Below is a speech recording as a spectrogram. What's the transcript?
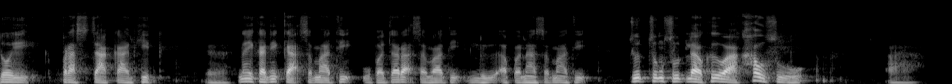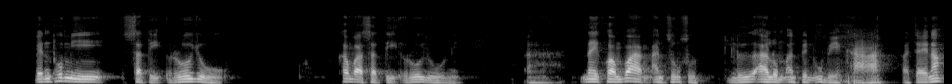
โดยปราศจากการคิด ในคณิกะสมาธิ อุปจารสมาธิ หรืออัปปนาสมาธิ จุดสูงสุดแล้วคือว่าเข้าสู่เป็นผู้มีสติรู้อยู่คำว่าสติรู้อยู่นี่ในความว่างอันสูงสุด หรืออารมณ์อันเป็นอุเบกขาเข้าใจเนาะ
